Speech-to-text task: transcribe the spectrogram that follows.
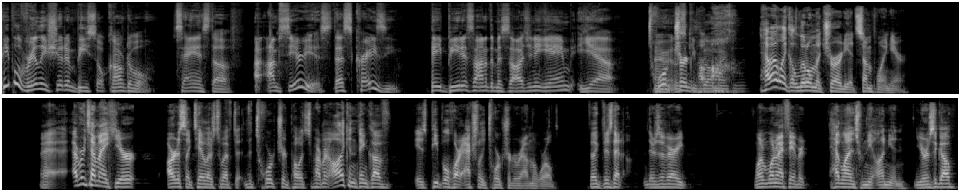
people really shouldn't be so comfortable saying stuff. I- I'm serious. That's crazy. They beat us on at the misogyny game. Yeah. All right, let's Tortured. keep po- going back to oh, how about like a little maturity at some point here? Uh, every time I hear artists like Taylor Swift, the tortured poets department, all I can think of is people who are actually tortured around the world. Like there's that. There's a very one one of my favorite headlines from The Onion years ago.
